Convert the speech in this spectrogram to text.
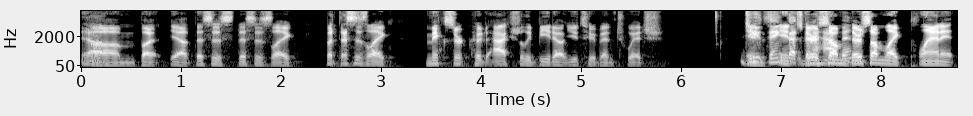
Yeah. Um, but yeah, this is this is like, but this is like Mixer could actually beat out YouTube and Twitch Do you in- think in- that's there's some happen? there's some like planet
